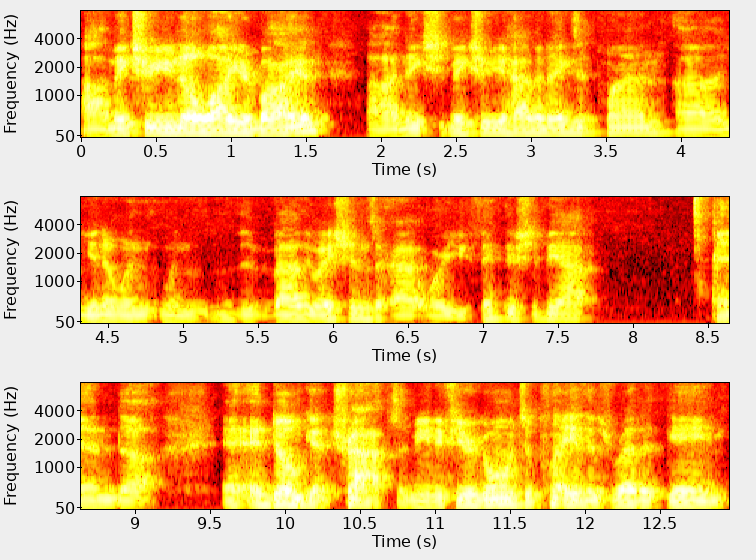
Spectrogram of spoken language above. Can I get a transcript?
Uh, make sure you know why you're buying Uh, make, sure, make sure you have an exit plan. Uh, you know when when the valuations are at where you think they should be at, and uh, and, and don't get trapped. I mean, if you're going to play this Reddit game,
